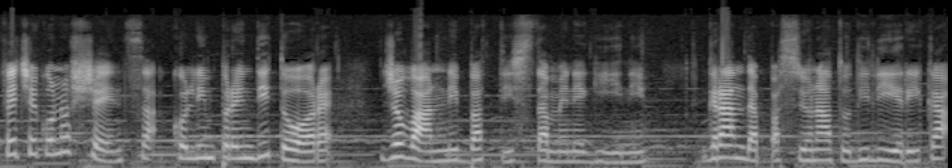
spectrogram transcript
fece conoscenza con l'imprenditore Giovanni Battista Meneghini, grande appassionato di lirica,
